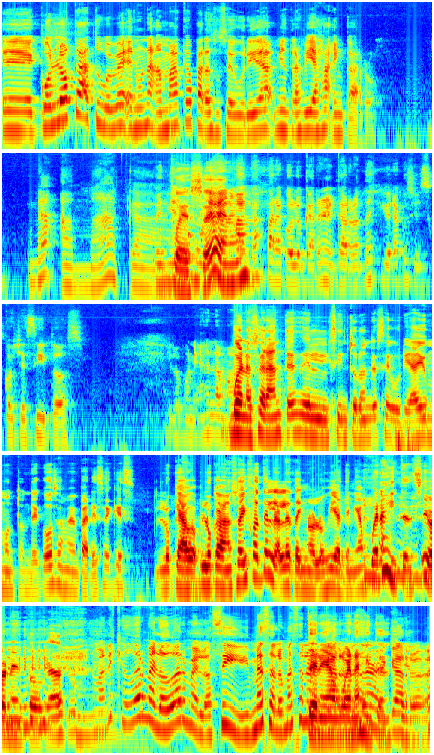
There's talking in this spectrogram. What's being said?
Eh, coloca a tu bebé en una hamaca para su seguridad mientras viaja en carro. Una hamaca. Vendían Puede como ser, unas ¿no? hamacas para colocar en el carro antes que hubiera coche- cochecitos. Y lo ponías en la hamaca. Bueno, eso era antes del cinturón de seguridad y un montón de cosas. Me parece que es- lo que, lo que avanzó ahí fue la, la tecnología. Tenían buenas intenciones en todo caso. Man es que duérmelo, duérmelo, así, méselo, méselo Tenían en el carro, buenas méselo en el carro.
